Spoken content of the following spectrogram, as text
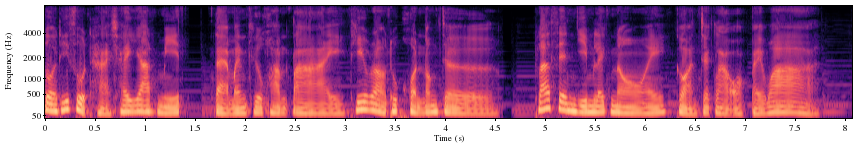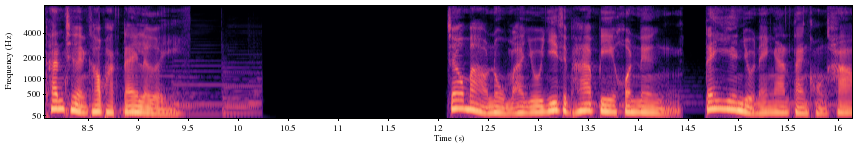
ตัวที่สุดหาใช่ญาติมิตร แต่มันคือความตายที่เราทุกคนต้องเจอ พระเซนยิ้มเล็กน้อย ก่อนจะกล่าวออกไปว่า ท่านเชิญเข้าพักได้เลย เจ้าบ่าวหนุ่มอายุ 25 ปีคนหนึ่ง ได้ยืนอยู่ในงานแต่งของเขา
